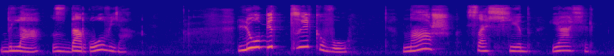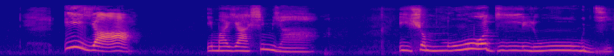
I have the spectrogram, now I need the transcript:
для здоровья. Любит тыкву наш сосед ясель. И я, и моя семья, и еще многие люди.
